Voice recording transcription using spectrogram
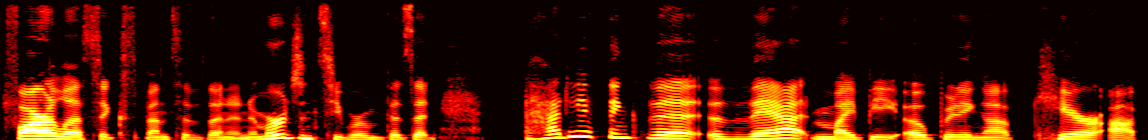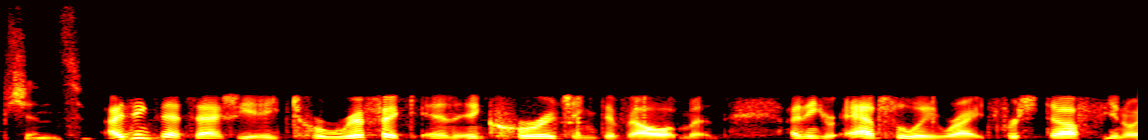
far less expensive than an emergency room visit how do you think that that might be opening up care options? I think that's actually a terrific and encouraging development. I think you're absolutely right. For stuff, you know,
